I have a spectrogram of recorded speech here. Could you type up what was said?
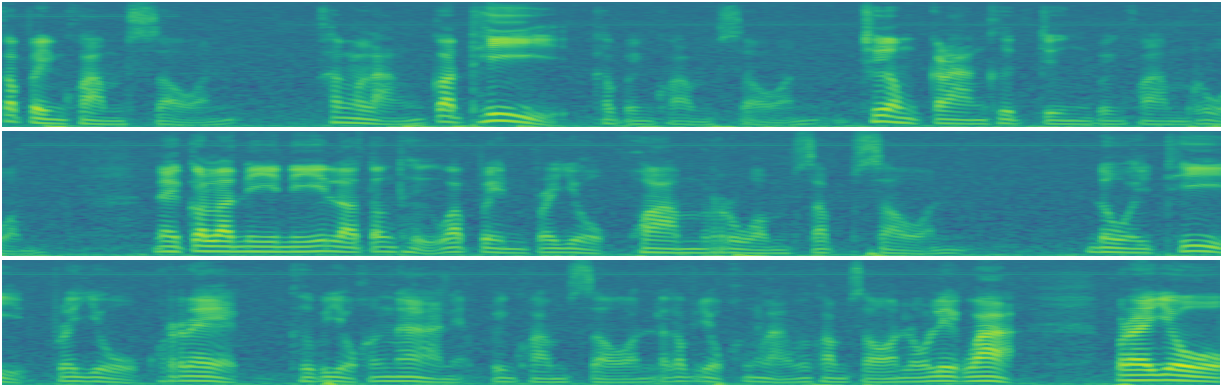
ก็ก็เป็นความสอนข้างหลังก็ที่ก็เป็นความสอนเชื่อมกลางคือจึงเป็นความรวม ในกรณีนี้เราต้องถือว่าเป็นประโยคความรวมซับซ้อน โดยที่ประโยคแรก คือประโยคข้างหน้าเนี่ยเป็นความซ้อนแล้วก็ประโยคข้างหลังเป็นความซ้อน เราเรียกว่า ประโยค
